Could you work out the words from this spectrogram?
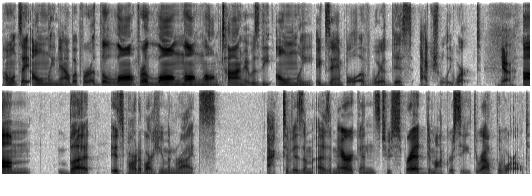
I won't say only now, but for the long for a long long long time it was the only example of where this actually worked. Yeah. Um but it's part of our human rights activism as Americans to spread democracy throughout the world.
